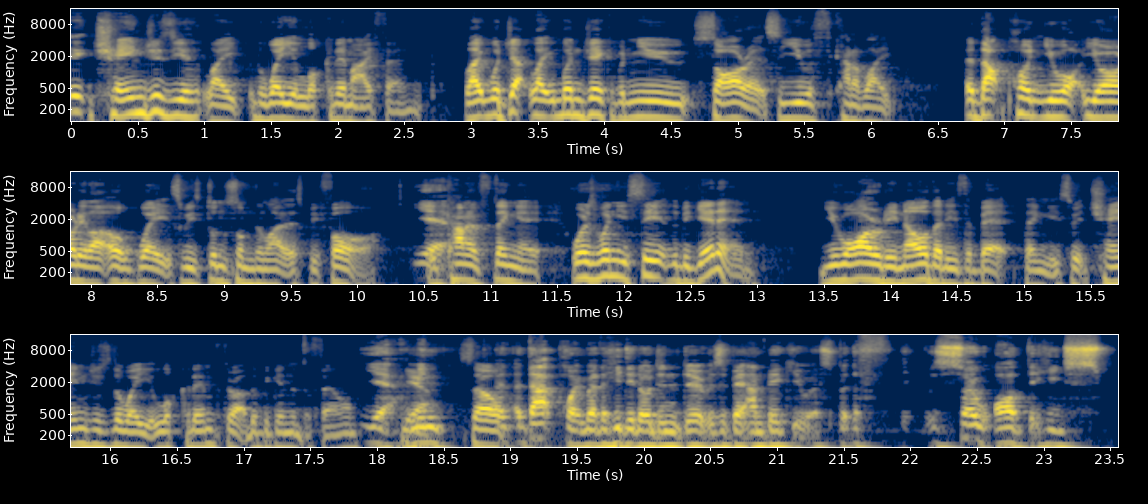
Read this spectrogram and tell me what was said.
it changes you like the way you look at him. I think like when ja- like when Jacob and you saw it, so you were kind of like at that point you were- you're already like, oh wait, so he's done something like this before. Yeah. kind of thingy. Whereas when you see it at the beginning, you already know that he's a bit thingy, so it changes the way you look at him throughout the beginning of the film. Yeah, I Yeah. mean, So- at, at that point, whether he did or didn't do it was a bit ambiguous. But the f- it was so odd that he s-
